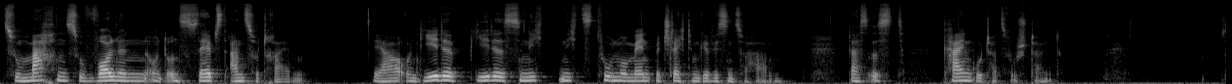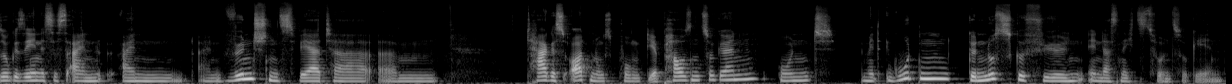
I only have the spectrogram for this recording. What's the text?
zu machen, zu wollen und uns selbst anzutreiben. Ja, und jede, jedes nicht, Nichtstun-Moment mit schlechtem Gewissen zu haben. Das ist kein guter Zustand. so gesehen ist es ein, ein, ein wünschenswerter ähm, Tagesordnungspunkt, dir Pausen zu gönnen und mit guten Genussgefühlen in das Nichtstun zu gehen.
